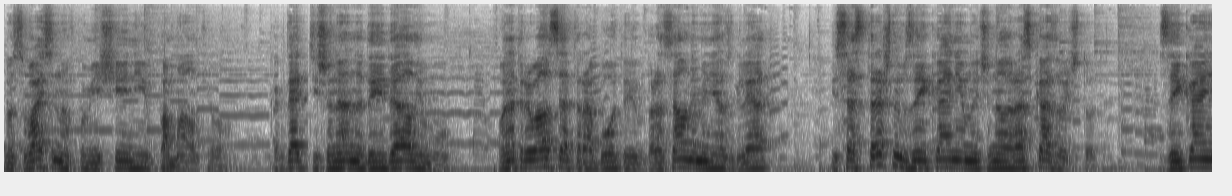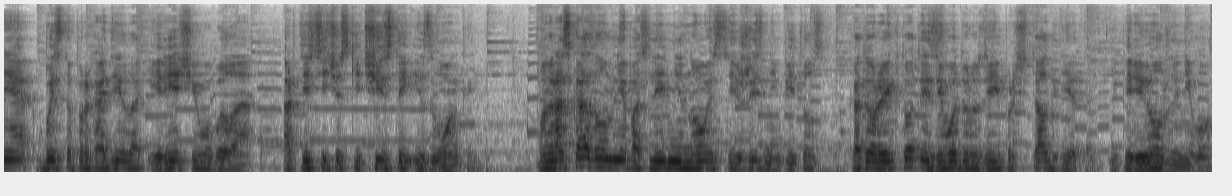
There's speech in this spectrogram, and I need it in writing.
но с Васиным в помещении помалкивал. Когда тишина надоедала ему, он отрывался от работы, бросал на меня взгляд и со страшным заиканием начинал рассказывать что-то. Заикание быстро проходило, и речь его была артистически чистой и звонкой. Он рассказывал мне последние новости из жизни Битлз, которые кто-то из его друзей прочитал где-то и перевел для него.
